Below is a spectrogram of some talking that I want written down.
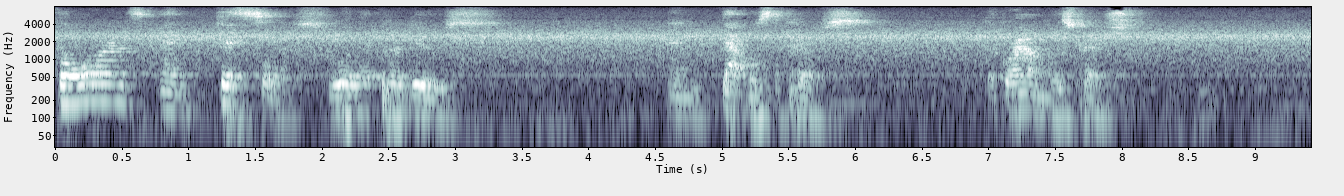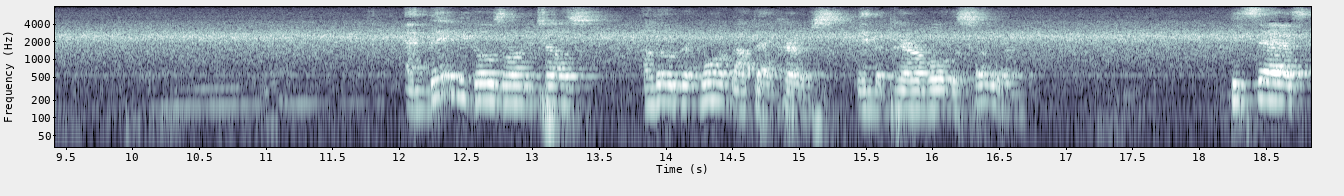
thorns and thistles will it produce. And that was the curse. The ground was cursed. And then he goes on to tell us a little bit more about that curse in the parable of the sower. He says,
